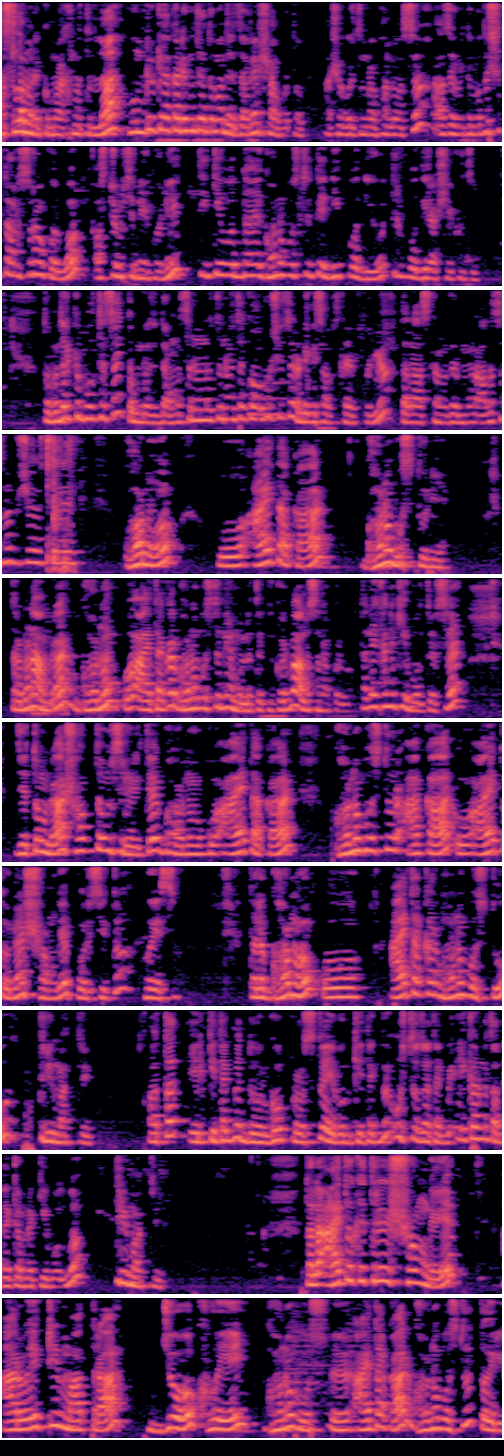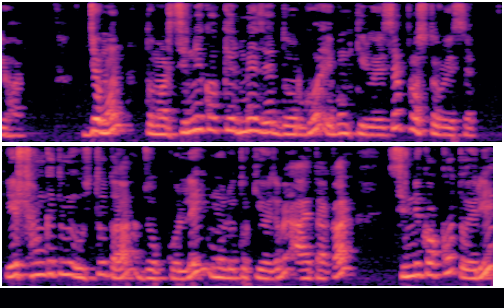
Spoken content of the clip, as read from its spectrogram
আসসালামু আলাইকুম রহমতুল্লাহ। হোম টিউটি একাডেমিতে তোমাদের জানাই স্বাগত আশা করি তোমরা ভালো আছো। আজ আমি তোমাদের সাথে আলোচনা করব অষ্টম গণিত, তৃতীয় অধ্যায় ঘনবস্তুতে দ্বিপদী ও ত্রিপদী রাশি খুঁজি। তোমাদেরকে বলতে চাই, তোমরা যদি আমার চ্যানেল নতুন হয়ে থাকো, অবশ্যই চ্যানেলটিকে সাবস্ক্রাইব করিও। তাহলে আজকে আমাদের মূল বিষয় হচ্ছে ঘন ও আয়তাকার ঘনবস্তু নিয়ে। তার মানে আমরা ঘন ও আয়তাকার ঘনবস্তু নিয়ে মূলত কি করব? আলোচনা করব। তাহলে এখানে কি বলতেছে? যে তোমরা সপ্তম শ্রেণীতে ঘন ও আয়তাকার ঘনবস্তুর আকার ও আয়তনের সঙ্গে পরিচিত হয়েছে। তাহলে ঘন ও আয়তাকার ঘনবস্তু ত্রিমাত্রিক। অর্থাৎ এর কি থাকবে? দৈর্ঘ্য, প্রস্থ এবং কি থাকবে? উচ্চতা থাকবে। এই কারণে তাদেরকে আমরা কি বলব? ত্রিমাত্রিক। তাহলে আয়তক্ষেত্রের সঙ্গে আরও একটি মাত্রা যোগ হয়ে ঘনবস্তু আয়তাকার ঘনবস্তু তৈরি হয়। যেমন তোমার শ্রেণীকক্ষের মেঝে দৈর্ঘ্য এবং কি রয়েছে? প্রস্থ রয়েছে। এর সঙ্গে তুমি উচ্চতা যোগ করলেই মূলত কি হয়ে যাবে? আয়তাকার শ্রেণীকক্ষ তৈরি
